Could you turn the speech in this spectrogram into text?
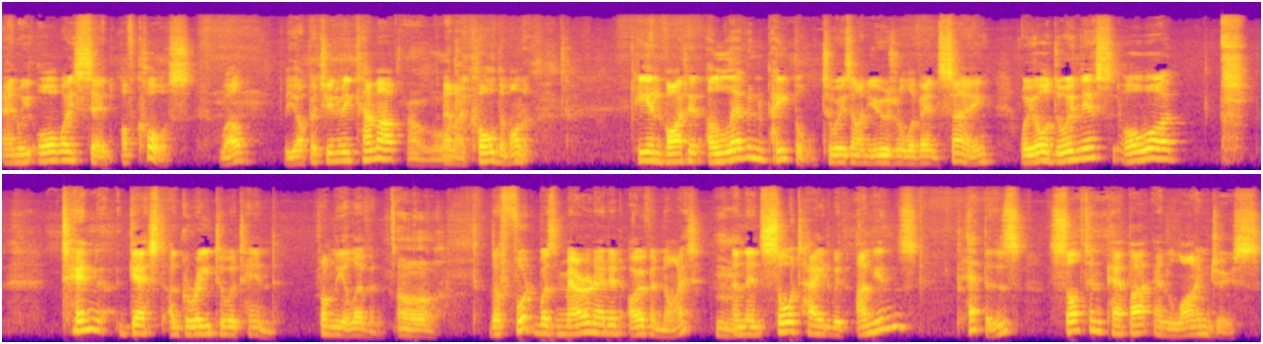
And we always said, Of course. Well, the opportunity come up, Lord. and I called them on it. He invited 11 people to his unusual event, saying, We all doing this, or what? 10 guests agreed to attend from the 11. Oh. The foot was marinated overnight Hmm. and then sauteed with onions, peppers, salt and pepper, and lime juice.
